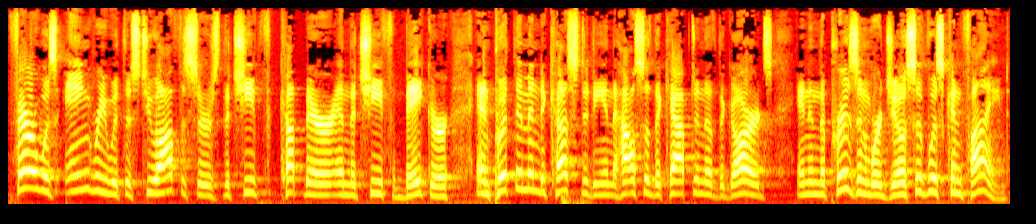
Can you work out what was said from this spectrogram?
Pharaoh was angry with his two officers, the chief cupbearer and the chief baker, and put them into custody in the house of the captain of the guards and in the prison where Joseph was confined.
